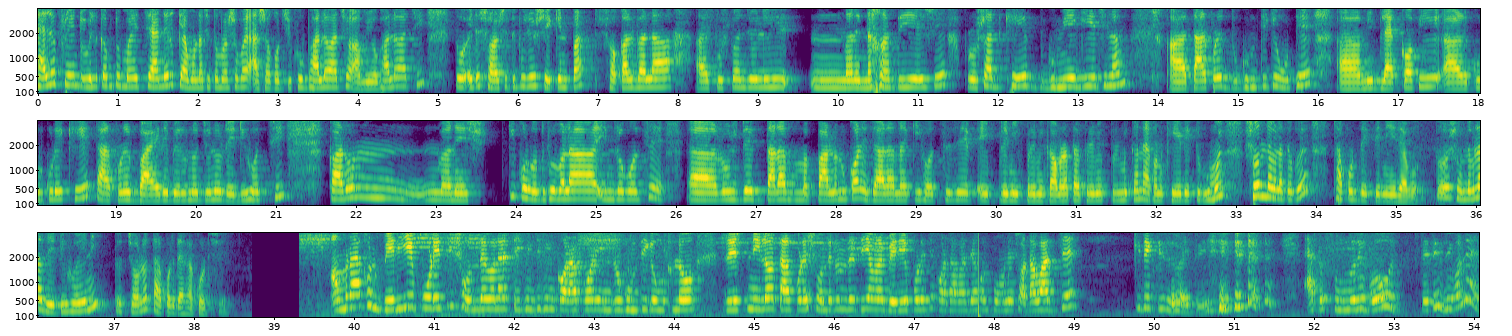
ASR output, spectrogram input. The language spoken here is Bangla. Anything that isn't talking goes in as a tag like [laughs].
Hello friend, welcome to my channel. কেমন আছো তোমরা সবাই? আশা করছি খুব ভালো আছো, আমিও ভালো আছি। তো এটা সরস্বতী পুজোর সেকেন্ড পার্ট সকালবেলা পুষ্পাঞ্জলি মানে না দিয়ে এসে প্রসাদ খেয়ে ঘুমিয়ে গিয়েছিলাম। আর তারপরে ঘুম থেকে উঠে আমি ব্ল্যাক কফি আর কুরকুরে খেয়ে তারপরে বাইরে বেরোনোর জন্য রেডি হচ্ছি। কারণ মানে কি করব? দুপুরবেলা ইন্দ্র বলছে রোজ ডে তারা পালন করে, যারা নাকি হচ্ছে যে এই প্রেমিক, প্রেমিকা, আমরা তো প্রেমিক, প্রেমিকা না, এখন খেয়ে দিয়ে একটু ঘুমোই, সন্ধ্যাবেলা তোকে ঠাকুর দেখতে নিয়ে যাব। তো সন্ধ্যাবেলা রেডি হয়ে নি, তো চলো তারপরে দেখা করছি। আমরা এখন বেরিয়ে পড়েছি, সন্ধ্যেবেলা টিফিন টিফিন করার পর ইন্দ্র ঘুম থেকে উঠল রেস্ট নিল, তারপরে সন্ধে টন্ধে দিয়ে আমরা বেরিয়ে পড়েছি, কটা বাজে এখন? পৌনে ছটা বাজছে। কি দেখছিস রে ভাই তুই? [laughs] এত সুন্দরী বউ পেতিস জীবনে?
